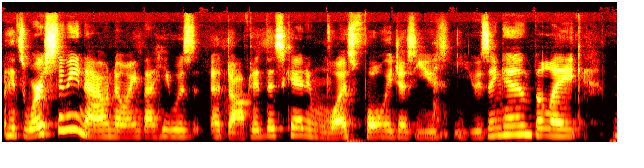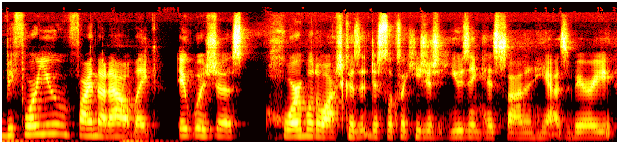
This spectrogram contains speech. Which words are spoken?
it's worse to me now knowing that he was adopted this kid and was fully just use, using him. But like before you find that out, like it was just horrible to watch because it just looks like he's just using his son and he has very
